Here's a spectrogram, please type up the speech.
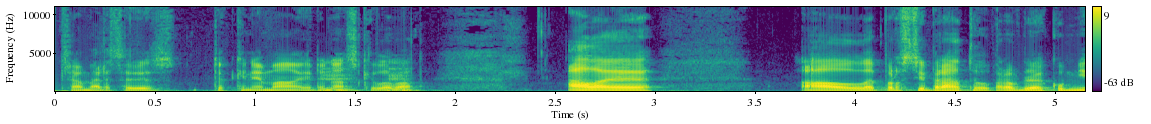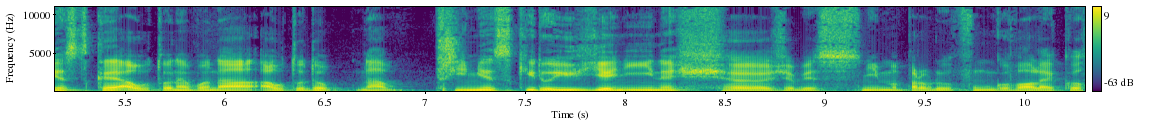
třeba Mercedes taky nemá 11 mm-hmm. kW, ale ale prostě brát to opravdu jako městské auto nebo na auto do, na příměstský dojíždění, než že by s ním opravdu fungoval jako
